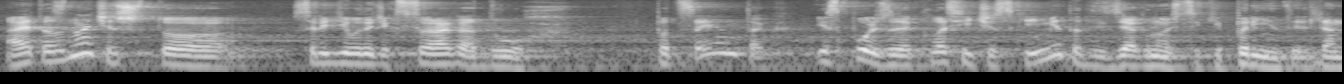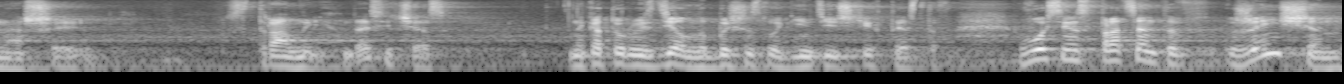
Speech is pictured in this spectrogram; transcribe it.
А это значит, что среди вот этих 42 пациенток, используя классические методы диагностики, принятые для нашей страны да, сейчас, на которую сделано большинство генетических тестов, 80% женщин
